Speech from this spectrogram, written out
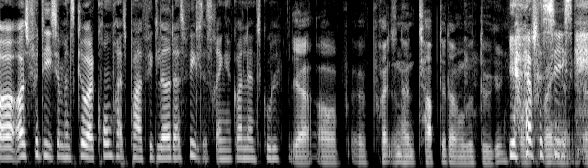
og også fordi, som han skriver, at kronprinsparet fik lavet deres hvilesesring af grønlandsk guld. Ja, og øh, prinsen han tabte der ude at dykke, ikke? Ja, springen, præcis. Ja.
